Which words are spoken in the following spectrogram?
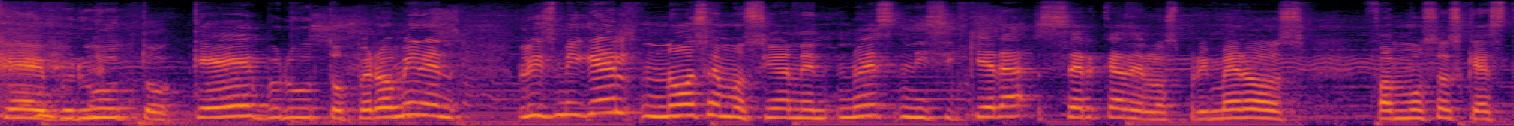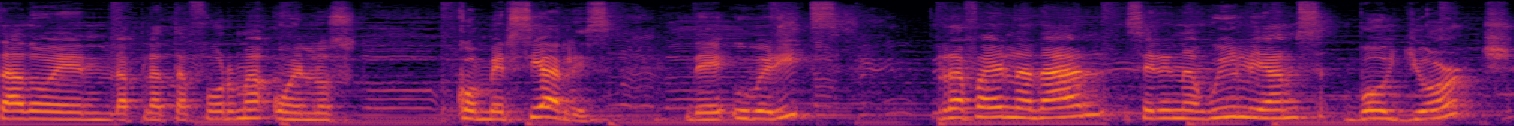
qué bruto, qué bruto. Pero miren, Luis Miguel, no se emocionen, no es ni siquiera cerca de los primeros famosos que ha estado en la plataforma o en los comerciales de Uber Eats. Rafael Nadal, Serena Williams, Boy George,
